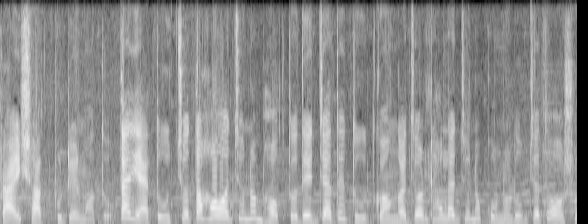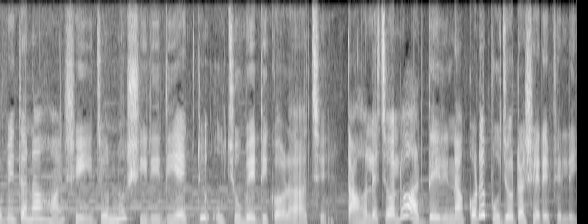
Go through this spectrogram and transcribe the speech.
প্রায় সাত ফুটের মতো। তাই এত উচ্চতা হওয়ার জন্য ভক্তদের যাতে দুধ, গঙ্গা জল ঢালার জন্য কোনোরূপ যাতে অসুবিধা না হয়, সেই জন্য সিঁড়ি দিয়ে একটি উঁচু বেদি করা আছে। তাহলে চলো আর দেরি না করে পুজোটা সেরে ফেলি।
